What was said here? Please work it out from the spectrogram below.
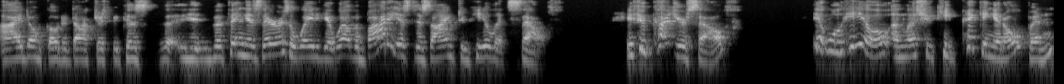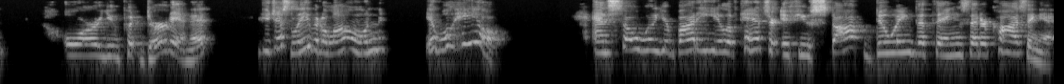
I don't go to doctors because the, the thing is, there is a way to get well. The body is designed to heal itself. If you cut yourself, it will heal unless you keep picking it open or you put dirt in it. If you just leave it alone, it will heal. And so will your body heal of cancer if you stop doing the things that are causing it.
